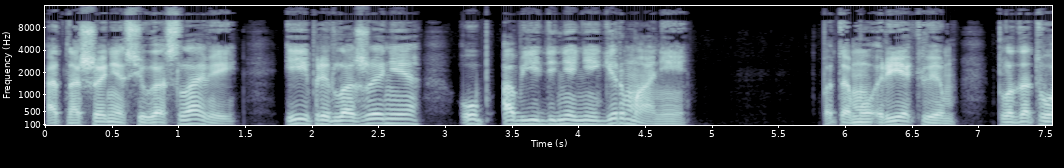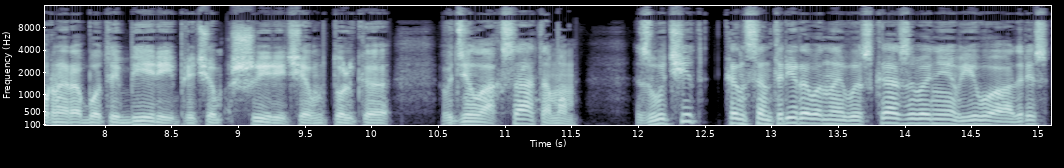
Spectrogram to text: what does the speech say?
отношения с Югославией и предложение об объединении Германии. Потому реквием плодотворной работы Берии, причем шире, чем только в делах с атомом, звучит концентрированное высказывание в его адрес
